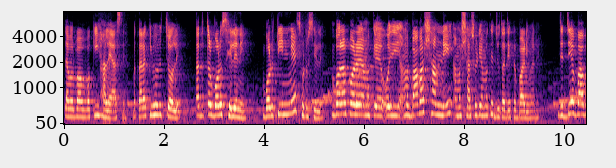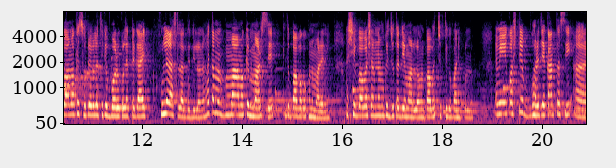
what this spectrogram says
যে আমার বাবা মা কী হালে আছে বা তারা কীভাবে চলে, তাদের তো আর বড় ছেলে নেই, বড় তিন মেয়ে, ছোট ছেলে। বলার পরে আমাকে ওই আমার বাবার সামনেই আমার শাশুড়ি আমাকে জুতা দিয়ে একটা বাড়ি মারে যে যে বাবা আমাকে ছোটবেলা থেকে বড় করে একটা গায়ে ফুলের আস লাগতে দিল না। হয়তো আমার মা আমাকে মারছে, কিন্তু বাবা কখনো মারেনি। আর সেই বাবার সামনে আমাকে জুতা দিয়ে মারলো, আমার বাবার চোখ থেকে পানি পড়ল। আমি এই কষ্টে ঘরে যেয়ে কাঁদতাছি, আর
